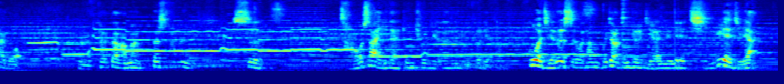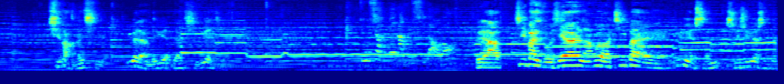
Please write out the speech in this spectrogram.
泰国，嗯，带到了曼，但是他们是潮汕一带中秋节的那种特点啊。过节的时候，他们不叫中秋节，也也祈月节，祈祷的祈，月亮的月叫祈月节。就向月亮祈祷喽。对呀、祭拜祖先，然后祭拜月神，谁是月神呢？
